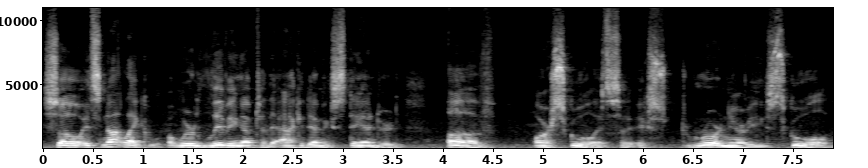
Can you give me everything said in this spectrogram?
So it's not like we're living up to the academic standard of our school. It's an extraordinary school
